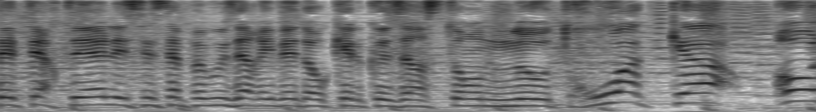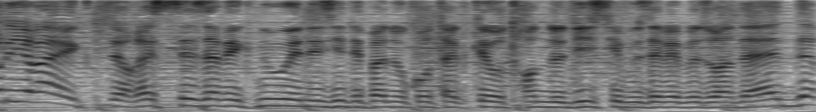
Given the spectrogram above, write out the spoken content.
C'est RTL et c'est ça peut vous arriver dans quelques instants. Nos trois cas en direct. Restez avec nous et n'hésitez pas à nous contacter au 3210 si vous avez besoin d'aide.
